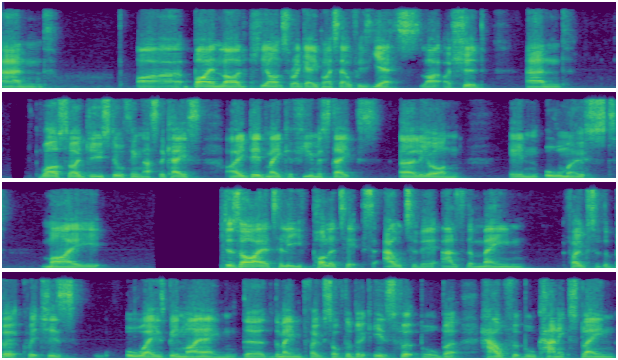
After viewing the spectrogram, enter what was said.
And uh, by and large, the answer I gave myself is yes, like I should. And whilst I do still think that's the case, I did make a few mistakes early on in almost my desire to leave politics out of it as the main focus of the book, which is always been my aim. The the main focus of the book is football, but how football can explain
